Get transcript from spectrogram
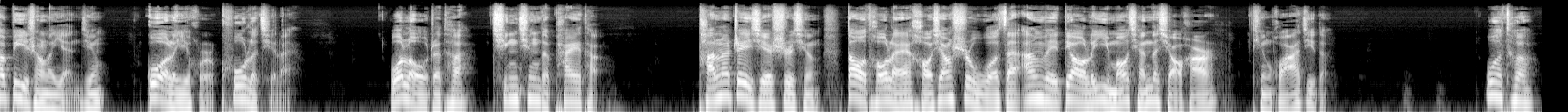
他闭上了眼睛，过了一会儿哭了起来。我搂着他，轻轻地拍他，谈了这些事情，到头来好像是我在安慰掉了一毛钱的小孩，挺滑稽的。沃特，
